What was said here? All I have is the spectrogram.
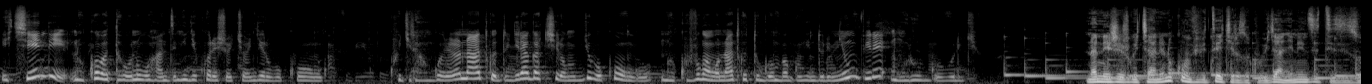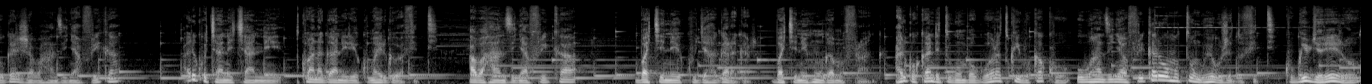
Ikindi ni uko batabona ubuhanzi nk'igikoresho cyongera ubukungu. Kugira ngo rero natwe tugire agaciro mu by'ubukungu ni ukuvuga ngo natwe tugomba guhindura imyumvire muri ubwo buryo. Nanejejwe cyane no kumva ibitekerezo ku bijyanye n'inzitizi zugarije abahanzi nyafurika ariko cyane cyane twanaganiriye ku mahirwe bafite. Abahanzi nyafurika bakeneye kujya ahagaragara bakeneye inkunga y'amafaranga. Ariko kandi tugomba guhora twibuka ko ubuhanzi nyafurika ari wo mutungo uhebuje dufite. Ku bw'ibyo rero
